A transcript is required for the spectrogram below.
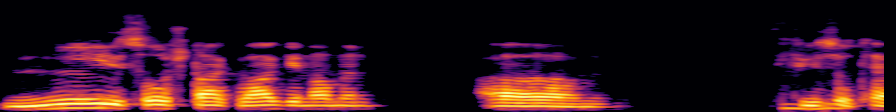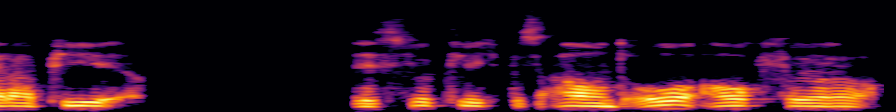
nie so stark wahrgenommen. Ähm, Mhm. Physiotherapie ist wirklich das A und O, auch für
